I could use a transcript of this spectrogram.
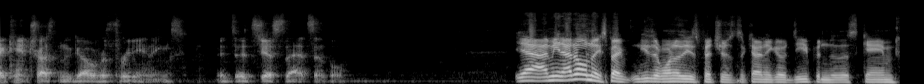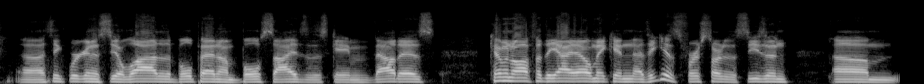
I can't trust him to go over three innings. It's it's just that simple. Yeah, I mean, I don't expect neither one of these pitchers to kind of go deep into this game. Uh, I think we're going to see a lot of the bullpen on both sides of this game. Valdez coming off of the IL, making I think his first start of the season. Um,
